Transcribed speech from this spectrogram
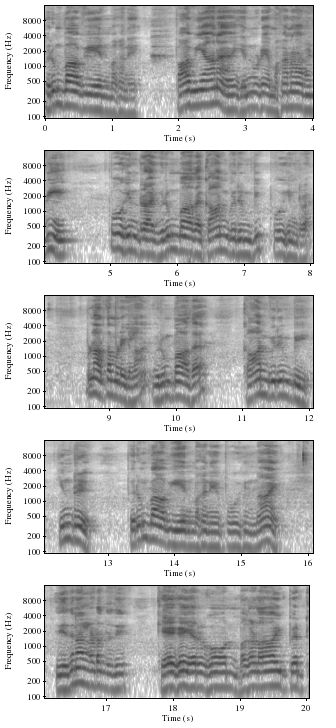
பெரும்பாவியேன் மகனே. பாவியான என்னுடைய மகனான நீ போகின்றாய். விரும்பாத கான் விரும்பி போகின்றாய். இப்படிலாம் அர்த்தம் பண்ணிக்கலாம். விரும்பாத கான் விரும்பி இன்று பெரும்பாவியேன் மகனே போகின்றாய். இது எதனால் நடந்தது? கேகையர்கோன் மகளாய் பெற்ற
